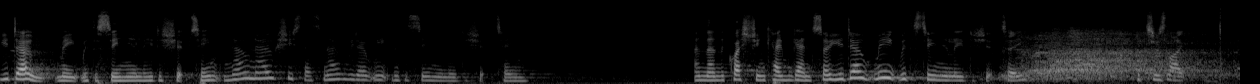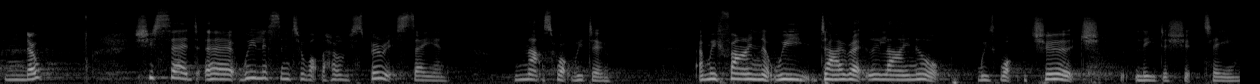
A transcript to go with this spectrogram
You don't meet with the senior leadership team. No, no, she says, no, we don't meet with the senior leadership team. And then the question came again, so you don't meet with the senior leadership team? Which was like, nope. She said, uh, we listen to what the Holy Spirit's saying, and that's what we do. And we find that we directly line up with what the church leadership team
